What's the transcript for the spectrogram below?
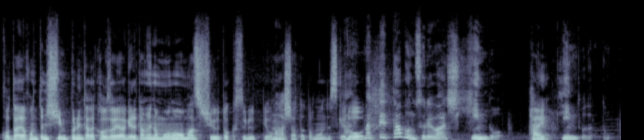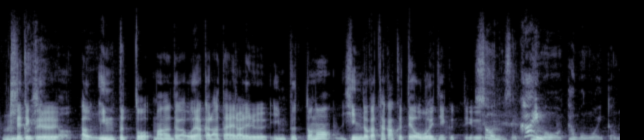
答えを本当にシンプルにただ数え上げるためのものをまず習得するっていうお話だったと思うんですけど、はい、まあ、で多分それは頻度。はい、頻度だ。出てくるあうん。インプット、まあだから親から与えられるインプットの頻度が高くて覚えていくっていう。そうですね。回も多分多いと思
